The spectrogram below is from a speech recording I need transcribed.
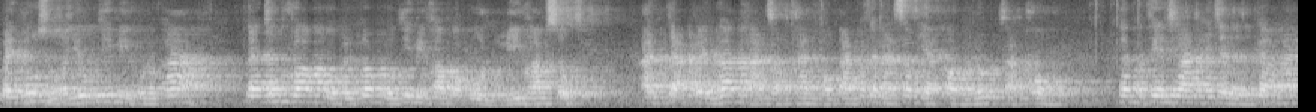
เป็นผู้สูงอายุที่มีคุณภาพ และทุกครอบครัวเป็นครอบครัวที่มีความอบอุ่นมีความสุข อันจะเป็นรากฐานสำคัญของการพัฒนาทรัพยากรมนุษย์สังคม และประเทศชาติให้เจริญก้าวหน้า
